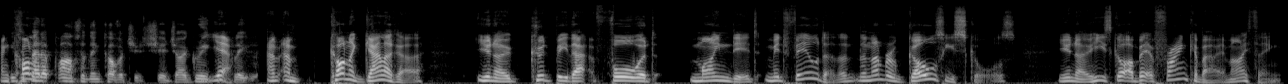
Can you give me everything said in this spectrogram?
and He's Conor a better passer than Kovacic, I agree yeah, completely. and, and Conor Gallagher, you know, could be that forward-minded midfielder. The, the number of goals he scores, you know, he's got a bit of frank about him. I think.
